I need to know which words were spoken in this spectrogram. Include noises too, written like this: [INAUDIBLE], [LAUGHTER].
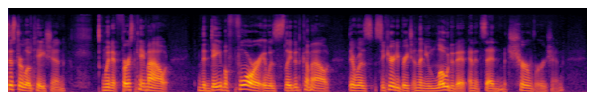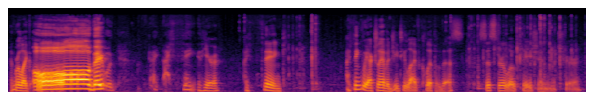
sister location, when it first came out, the day before it was slated to come out, there was security breach, and then you loaded it and it said mature version, and we're like, oh, they. would- I, I think here, I think, I think we actually have a GT Live clip of this sister location mature.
